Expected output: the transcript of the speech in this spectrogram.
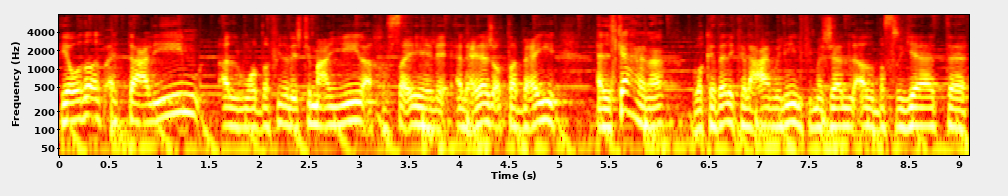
هي وظائف التعليم الموظفين الاجتماعيين أخصائي العلاج الطبيعي الكهنة وكذلك العاملين في مجال البصريات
